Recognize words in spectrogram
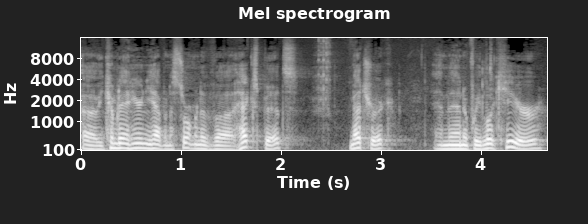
Uh, you come down here and you have an assortment of uh, hex bits, metric, and then if we look here,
